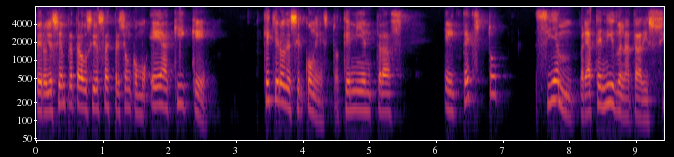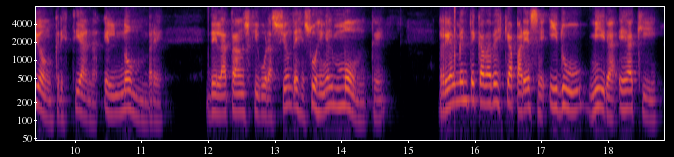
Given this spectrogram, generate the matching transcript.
pero yo siempre he traducido esa expresión como he aquí que. ¿Qué quiero decir con esto? Que mientras el texto siempre ha tenido en la tradición cristiana el nombre de la transfiguración de Jesús en el monte, realmente cada vez que aparece idú, mira, he aquí,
